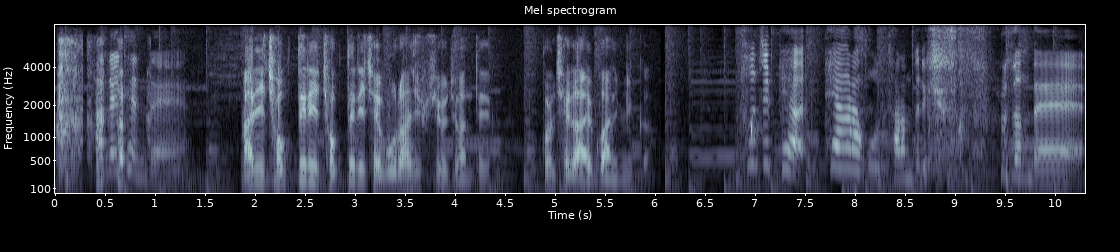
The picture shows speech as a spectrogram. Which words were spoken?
안 할 텐데 아니 적들이 적들이 제보를 하십시오 저한테. 그럼 제가 알 거 아닙니까? 투지 페아, 페아라고 사람들이 계속 부르던데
